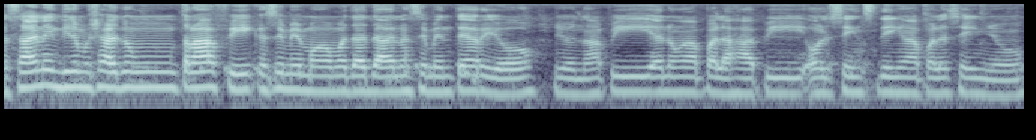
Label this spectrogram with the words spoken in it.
sana hindi na masyadong traffic kasi may mga madadaan ng sementeryo. Yun, happy, ano nga pala, happy All Saints Day nga pala sa inyo.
